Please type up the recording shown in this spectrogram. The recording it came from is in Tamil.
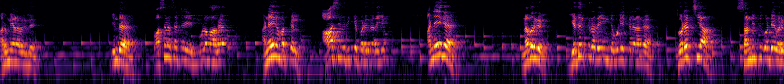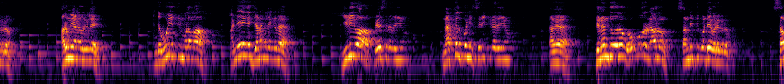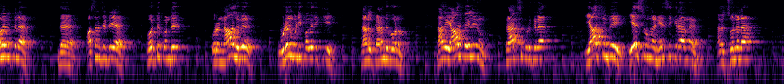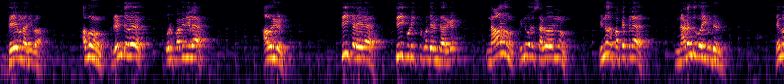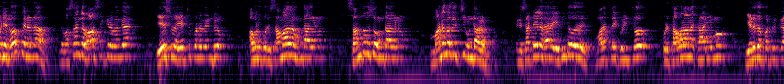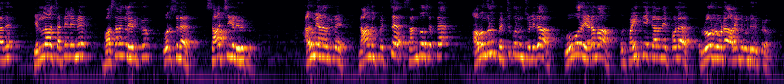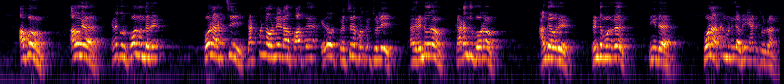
அருமையானவர்களே இந்த வசன சட்டையின் மூலமாக அநேக மக்கள் ஆசீர்வதிக்கப்படுகிறதையும் அநேக நபர்கள் எதிர்க்கிறதையும் இந்த ஊழியத்தில் நாங்கள் தொடர்ச்சியா சந்தித்து கொண்டே வருகிறோம். அருமையானவர்களே இந்த ஊழியத்தின் மூலமா அநேக ஜனங்கள் எங்களை இழிவா பேசுறதையும் நக்கல் பண்ணி சிரிக்கிறதையும் நாங்கள் தினந்தோறும் ஒவ்வொரு நாளும் சந்தித்து கொண்டே வருகிறோம். சமீபத்தில் இந்த வசன சட்டையை போட்டுக்கொண்டு ஒரு நாலு பேர் உடன்குடி பகுதிக்கு நாங்கள் கடந்து போனோம். நாங்கள் யார் கையிலையும் டிராக்ஸ் கொடுக்கல. யார்ட்டையும் போய் இயேசு உங்களை நேசிக்கிறார்னு நாங்கள் சொல்லலை. தேவன் அறிவா. அப்போ ரெண்டு பேர் ஒரு பகுதியில் அவர்கள் டீ கடையில் டீ குடித்து கொண்டிருந்தார்கள். நானும் இன்னொரு சகோதரனும் இன்னொரு பக்கத்துல நடந்து போய் கொண்டிருந்தோம். எங்களுடைய நோக்கம் என்னன்னா இந்த வசனங்களை வாசிக்கிறவங்க இயேசுவை ஏற்றுக்கொள்ள வேண்டும். அவங்களுக்கு ஒரு சமாதானம் உண்டாகணும் சந்தோஷம் உண்டாகணும் மனமகிழ்ச்சி உண்டாகணும். எங்க சட்டையில வேற எந்த ஒரு மதத்தை குறித்தோ ஒரு தவறான காரியமும் எழுதப்பட்டிருக்காது. எல்லா சட்டையிலையுமே வசனங்கள் இருக்கும் ஒரு சில சாட்சிகள் இருக்கும். அருமையானவர்களே நாங்கள் பெற்ற சந்தோஷத்தை அவங்களும் பெற்றுக்கொள்ளும் சொல்லிதான் ஒவ்வொரு இடமா ஒரு பைத்தியக்காரனை போல ரோடு ரோடா அலைந்து கொண்டு இருக்கிறோம் அப்போ அவங்க எனக்கு ஒரு ஃபோன் வந்தது. ஃபோன் அடிச்சு கட் பண்ண உடனே நான் பார்த்தேன் ஏதோ ஒரு பிரச்சனை பொழுக்குன்னு சொல்லி நாங்கள் ரெண்டு பேரும் கடந்து போகிறோம் அங்கே ஒரு ரெண்டு மூணு பேர் நீங்கள் இந்த ஃபோனை அட்டன் பண்ணுங்க அப்படின்னு என்கிட்ட சொல்கிறாங்க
